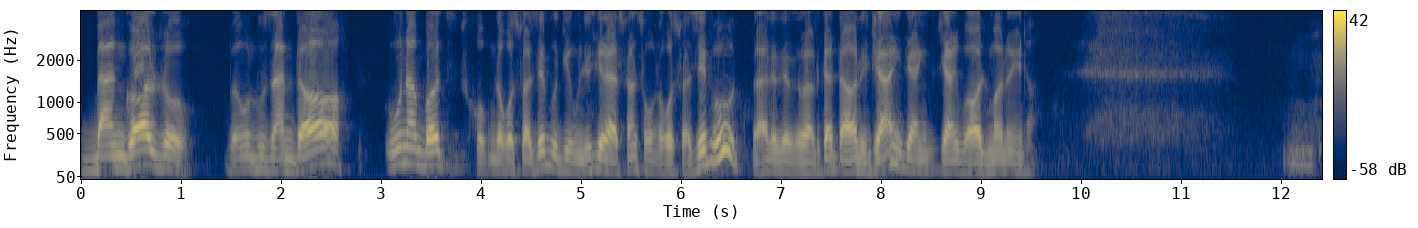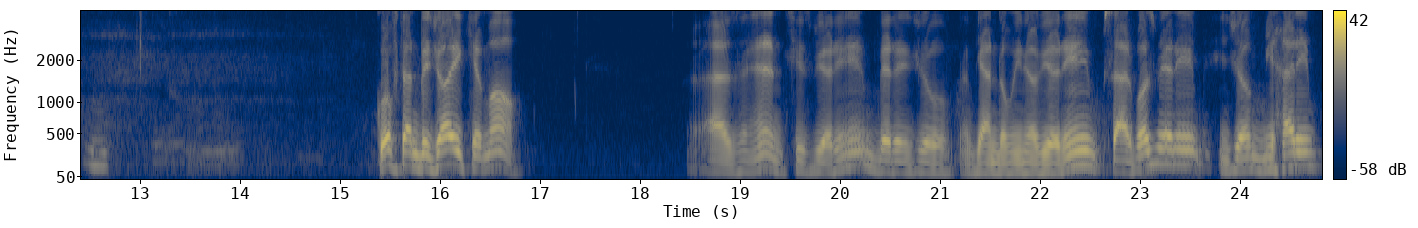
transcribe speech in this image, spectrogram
بنگال رو به اون روز انداخت اونم باز خب نخست وزیر بود اونجا که رسما خب نخست وزیر بود. بله مملکت در جنگ جنگ جنگ با آلمان و اینا. گفتن به جایی که ما از هند چیز بیاریم برنج و گندم اینا بیاریم سرباز بیاریم اینجا می‌خریم.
